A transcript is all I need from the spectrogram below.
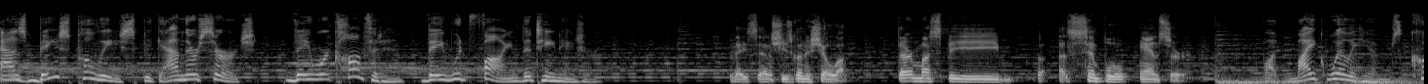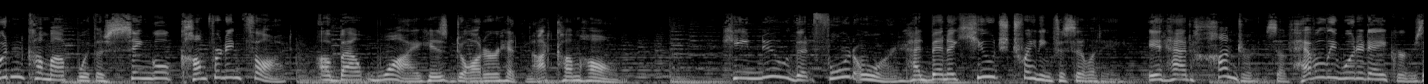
As As base police began their search, they were confident they would find the teenager. They said she's going to show up. There must be a simple answer. But Mike Williams couldn't come up with a single comforting thought about why his daughter had not come home. He knew that Fort Ord had been a huge training facility. It had hundreds of heavily wooded acres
